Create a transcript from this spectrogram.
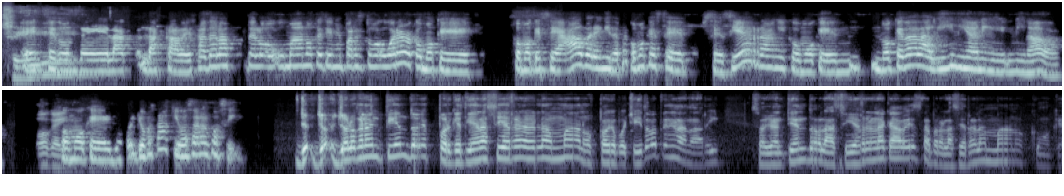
Sí. este, donde la- las cabezas de, la- de los humanos que tienen parásitos o whatever, como que, como que se abren y después como que se, se cierran y como que no queda la línea ni, ni nada. Como que yo, yo pensaba que iba a ser algo así. Yo, yo, yo lo que no entiendo es por qué tiene la sierra en las manos, porque Pochito lo tiene en la nariz. O sea, yo entiendo la sierra en la cabeza, pero la sierra en las manos, como que.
